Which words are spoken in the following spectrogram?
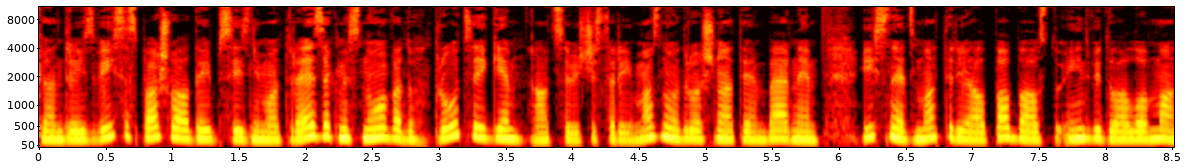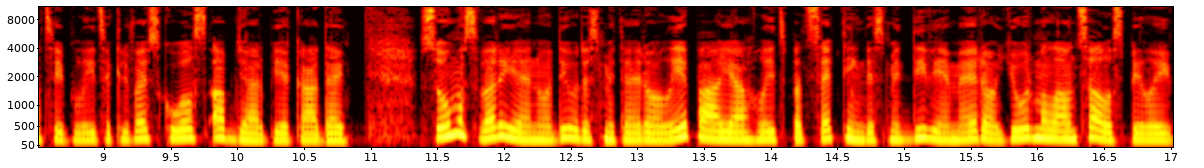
Gandrīz visas pašvaldības, izņemot Rēzeknes novadu, trūcīgiem, atsevišķas arī maznodrošinātiem bērniem, izsniedz materiālu pabalstu individuālo mācību līdzekļu vai skolas apģērbu iegādai. Summas varijē no 20 eiro Liepājā līdz pat 72 eiro Jūrmalā un Salaspilī.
